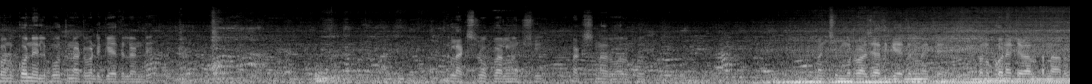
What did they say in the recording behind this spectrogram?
కొనుక్కొని వెళ్ళిపోతున్నటువంటి గేదెలండి. లక్ష రూపాయల నుంచి లక్షన్నర వరకు మంచి ముర్రాజాతి గేదెలను అయితే కొనుక్కొని అయితే వెళ్తున్నారు.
